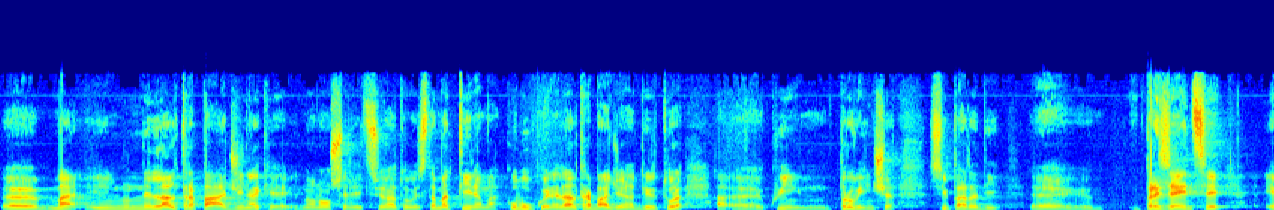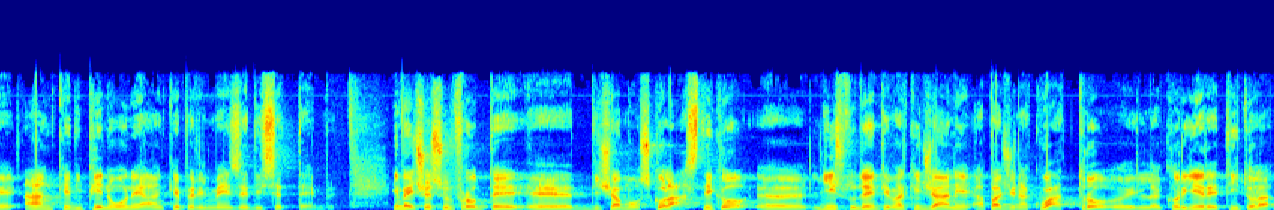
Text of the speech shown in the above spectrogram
Eh, ma nell'altra pagina che non ho selezionato questa mattina ma comunque nell'altra pagina addirittura eh, qui in provincia si parla di eh, presenze eh, anche di pienone anche per il mese di settembre Invece sul fronte eh, diciamo scolastico, eh, gli studenti marchigiani a pagina 4, il Corriere titola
